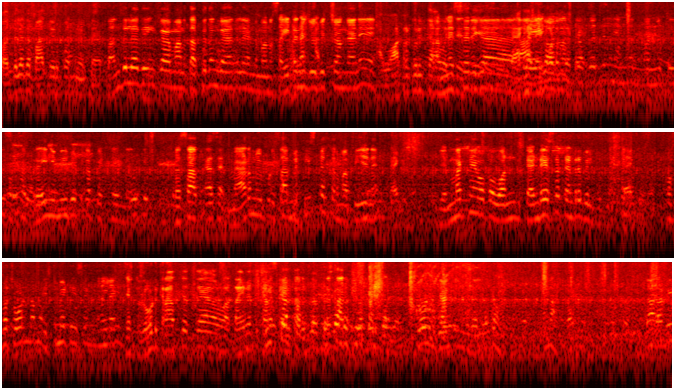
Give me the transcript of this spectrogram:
అది ఇంకా మన తప్పిదం కాదులేండి మనం సైట్ అన్ని చూపించాం కానీ వాటర్ గురించి అన్నెసరిగా ట్రైన్ ఇమీడియట్గా పెట్టేయండి. ప్రసాద్ మేడం ఇప్పుడు సార్ మీరు తీసుకెళ్తారు మా పిఏనే ఎమ్మటినే ఒక వన్ టెన్ డేస్లో టెండర్ పిలుపుతాం ఒకసారి చూడండి అమ్మా ఎస్టిమేట్ వేసేయండి జస్ట్ రోడ్ క్రాస్ చేస్తే ఆ ట్రైన్ తీసుకెళ్తారు. చూడండి రవి.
